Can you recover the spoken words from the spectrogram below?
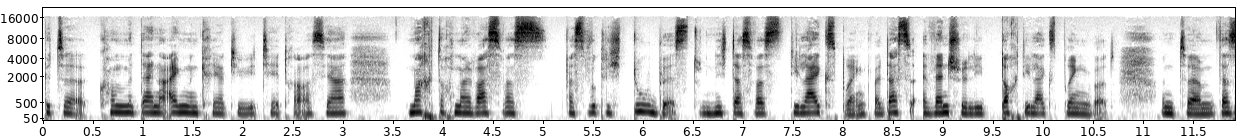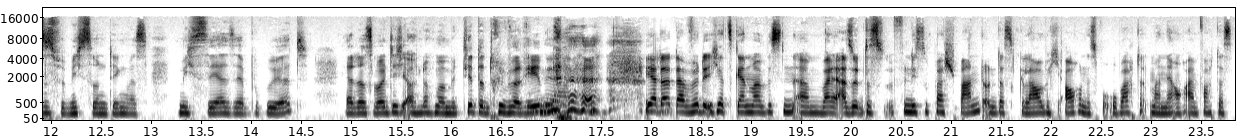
bitte komm mit deiner eigenen Kreativität raus, ja, mach doch mal was, was was wirklich du bist und nicht das, was die Likes bringt, weil das eventually doch die Likes bringen wird. Und ähm, das ist für mich so ein Ding, was mich sehr, sehr berührt. Ja, das wollte ich auch noch mal mit dir darüber reden. Ja, ja da, da würde ich jetzt gerne mal wissen, ähm, weil also das finde ich super spannend und das glaube ich auch und das beobachtet man ja auch einfach, das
